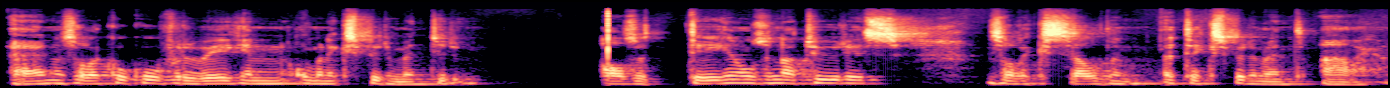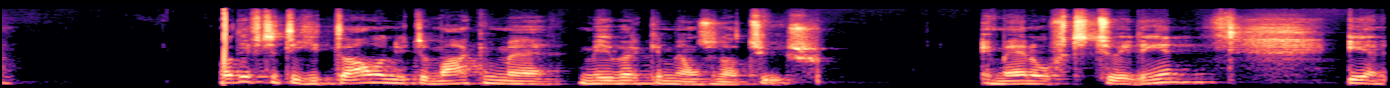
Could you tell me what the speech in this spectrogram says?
En dan zal ik ook overwegen om een experiment te doen. Als het tegen onze natuur is, zal ik zelden het experiment aangaan. Wat heeft het digitale nu te maken met meewerken met onze natuur? In mijn hoofd twee dingen. Eén,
